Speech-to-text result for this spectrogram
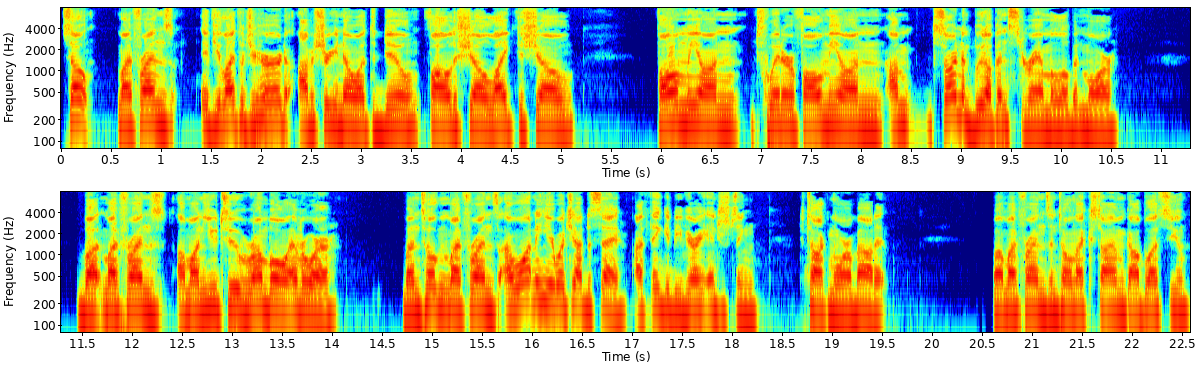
So, my friends, if you liked what you heard, I'm sure you know what to do. Follow the show, like the show, follow me on Twitter, follow me on. I'm starting to boot up Instagram a little bit more. But my friends, I'm on YouTube, Rumble, everywhere. But until my friends, I want to hear what you have to say. I think it'd be very interesting to talk more about it. But my friends, until next time, God bless you.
